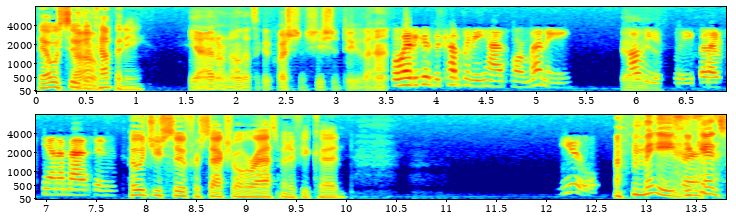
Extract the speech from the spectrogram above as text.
They always sue the Oh. company. yeah, I don't know. That's a good question. She should do that. Well, maybe because the company has more money, Oh, yeah. obviously. But I can't imagine Who would you sue for sexual harassment if you could? you. me. You can't.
